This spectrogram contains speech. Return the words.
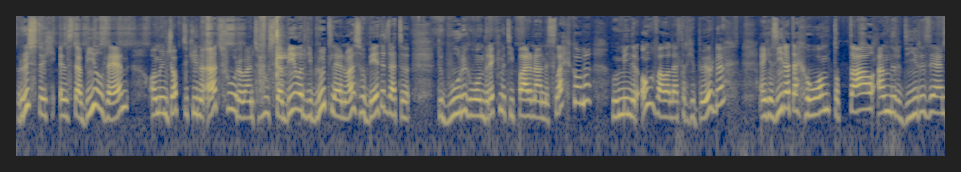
rustig en stabiel zijn om hun job te kunnen uitvoeren. Want hoe stabieler die bloedlijn was, hoe beter dat de, de boeren gewoon direct met die paarden aan de slag konden, hoe minder ongevallen dat er gebeurde. En je ziet dat dat gewoon totaal andere dieren zijn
